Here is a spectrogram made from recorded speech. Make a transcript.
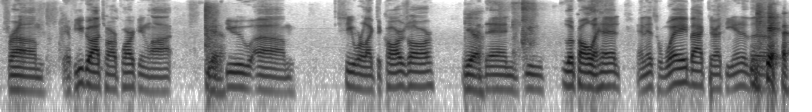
from if you go out to our parking lot, if you um see where like the cars are, yeah, then you look all ahead, and it's way back there at the end of the yeah.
